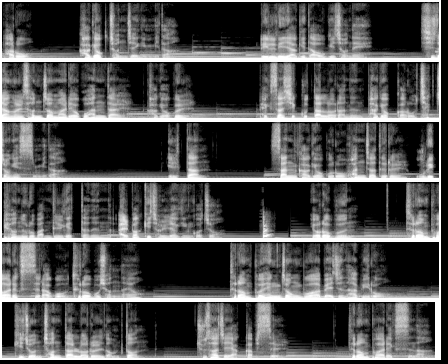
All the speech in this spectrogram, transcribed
바로 가격 전쟁입니다. 릴리 약이 나오기 전에 시장을 선점하려고 한 달 가격을 149달러라는 파격가로 책정했습니다. 일단 싼 가격으로 환자들을 우리 편으로 만들겠다는 알박기 전략인 거죠. 여러분, 트럼프 RX라고 들어보셨나요? 트럼프 행정부와 맺은 합의로 기존 1000달러를 넘던 주사제 약값을 트럼프 RX나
